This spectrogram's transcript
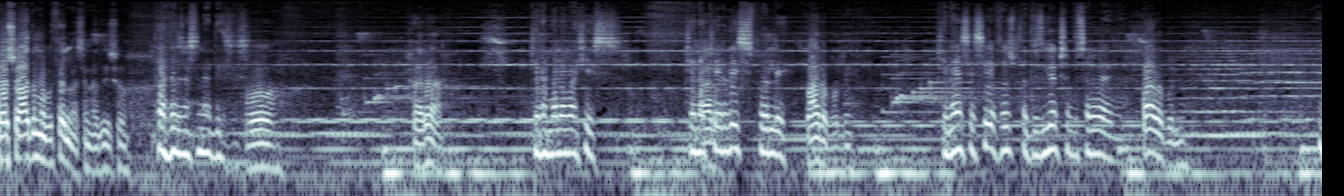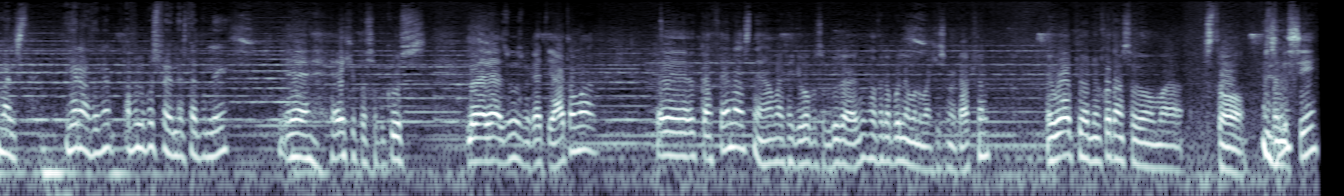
Πόσο άτομα που θέλω να συναντήσω; Θα ήθελες να συναντήσεις Ω, χαρά. και να μονομαχήσεις. Και να Πάρα. κερδίσεις πολύ. Πάρα πολύ. Και να είσαι εσύ αυτός που θα τους διώξει από το survivor. Πάρα πολύ. Μάλιστα. Για να δούμε, Παύλο, πώς φαίνεται αυτά που λέει; Ε, έχει προσωπικούς λογαριασμούς με κάτι άτομα. Ε, ο καθένας, ναι, άμα είχα και εγώ προσωπικούς λογαριασμούς, θα ήθελα πολύ να μονομαχήσω με κάποιον. Εγώ, όποιον ερχόταν στο, μα- στο, στο νησί,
